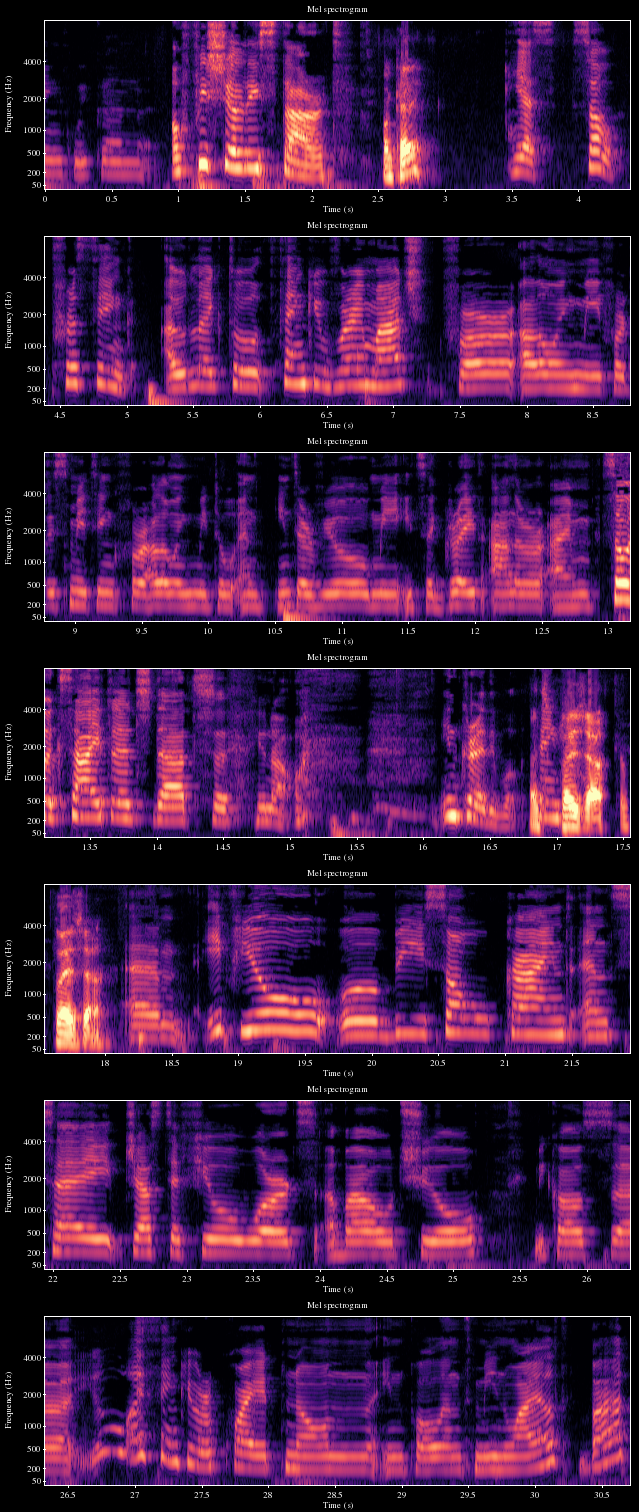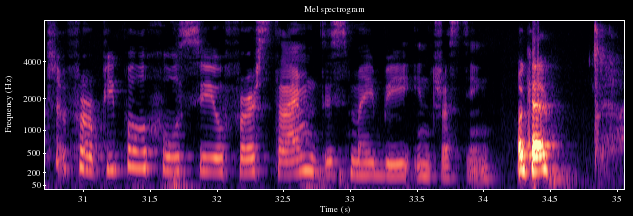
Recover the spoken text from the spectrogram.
think we can officially start. Okay. Yes. So, first thing, I would like to thank you very much for allowing me for this meeting, for allowing me to an- interview me. It's a great honor. I'm so excited that, uh, you know, incredible. It's thank a pleasure. A pleasure. Um, if you uh, be so kind and say just a few words about you, because uh, you, I think you're quite known in Poland meanwhile, but for people who see you first time, this may be interesting. Okay.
